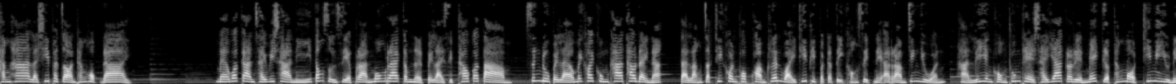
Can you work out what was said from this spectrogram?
ทั้ง 5 และชีพจรทั้ง 6 ได้ แม้ว่าการใช้วิชานี้ต้องสูญเสียปราณม่วงแรกกำเนิดไปหลายสิบเท่าก็ตาม ซึ่งดูไปแล้วไม่ค่อยคุ้มค่าเท่าใดนัก แต่หลังจากที่ค้นพบความเคลื่อนไหวที่ผิดปกติของสิทธิ์ในอารามจิ้งหยวน หานลี่ยังคงทุ่มเทใช้ยากระเรียนเมฆเกือบทั้งหมดที่มีอยู่ใน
